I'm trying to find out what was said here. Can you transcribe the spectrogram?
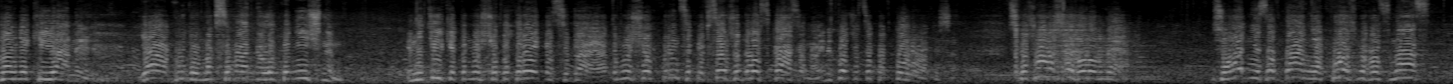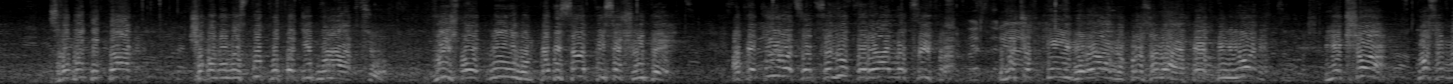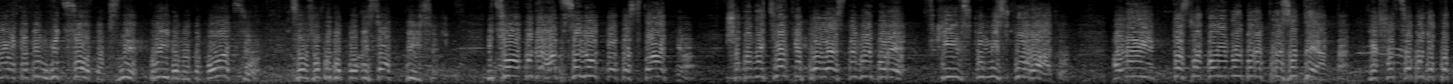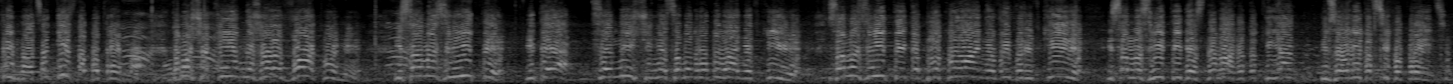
Шановні кияни, я буду максимально лаконічним. І не тільки тому, що батарейка сідає, а тому, що в принципі все вже було сказано і не хочеться повторюватися. Скажу лише головне. Сьогодні завдання кожного з нас зробити так, щоб на наступну подібну акцію вийшло як мінімум 50 тисяч людей. А для Києва це абсолютно реальна цифра. Тому що в Києві реально проживає 5 мільйонів. І якщо кожен навіть один відсоток з них прийде на таку акцію, це вже буде 50 тисяч. І цього буде абсолютно достатньо, щоб не тільки провести вибори в Київську міську раду, але й дострокові вибори президента, якщо це буде потрібно, а це дійсно потрібно, тому що Київ не живе в вакуумі. І саме звідти йде це нищення самоврядування в Києві, саме звідти йде блокування виборів в Києві, і саме звідти йде зневага до киян і взагалі до всіх українців.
